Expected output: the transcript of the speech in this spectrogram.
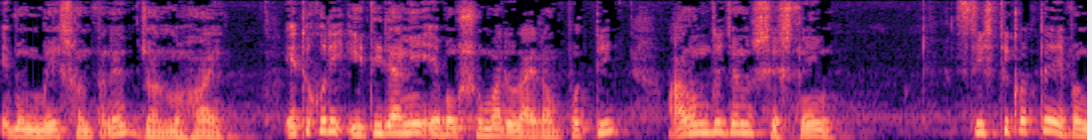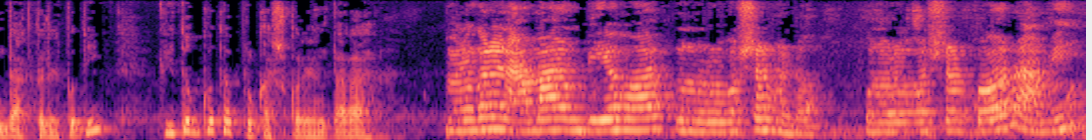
এবং মেয়ে সন্তানের জন্ম হয়। এতে করে ইতিরানী এবং সুমারু রায় দম্পতি আনন্দ যেন শেষ নেই। সৃষ্টিকর্তা এবং ডাক্তারের প্রতি কৃতজ্ঞতা প্রকাশ করেন তারা। মনে করেন আমার বিয়ে হওয়ার পনেরো বছর হলো। পনেরো বছর পর আমি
